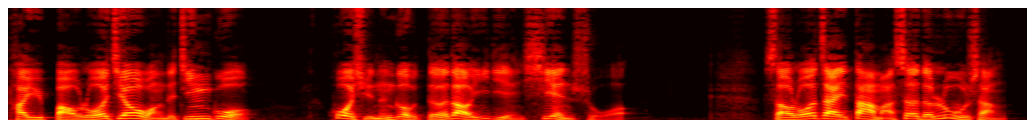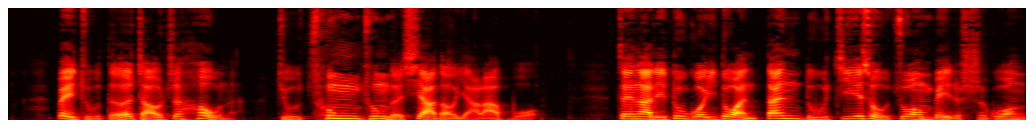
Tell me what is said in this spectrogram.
他与保罗交往的经过，或许能够得到一点线索。扫罗在大马色的路上被主得着之后呢，就匆匆的下到亚拉伯，在那里度过一段单独接受装备的时光，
